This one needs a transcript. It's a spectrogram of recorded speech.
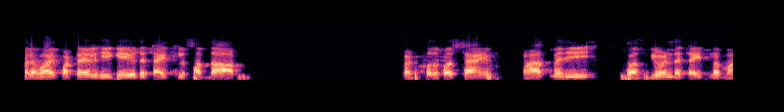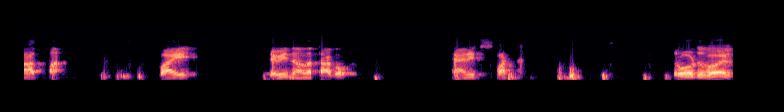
Patel, he gave the title Sardar. But for the first time, Mahatma Ji was given the title of Mahatma by Rabindranath Tagore. And it stuck. Throughout the world,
